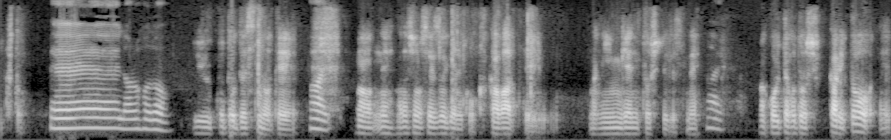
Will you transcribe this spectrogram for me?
いくとへえ、なるほど。いうことですので、はい。まあね、私も製造業にこう関わっている、まあ、人間としてですね、はい。まあ、こういったことをしっかりと、えっ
